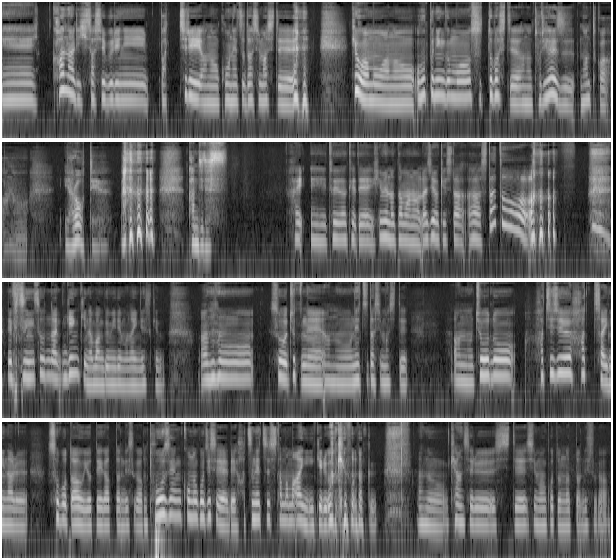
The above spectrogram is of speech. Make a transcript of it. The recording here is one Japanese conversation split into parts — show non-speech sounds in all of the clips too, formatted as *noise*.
えー、かなり久しぶりにバッチリあの高熱出しまして *laughs* 今日はもうあのオープニングもすっ飛ばしてあのとりあえずなんとかあのやろうっていう *laughs* 感じです。はい、えー、というわけで姫の玉のラジオ消したあスタート。*laughs* 別にそんな元気な番組でもないんですけどあのー、そうちょっとねあの熱出しましてあのちょうど88歳になる祖母と会う予定があったんですが当然このご時世で発熱したまま会いに行けるわけもなく *laughs* あのキャンセルしてしまうことになったんですが。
